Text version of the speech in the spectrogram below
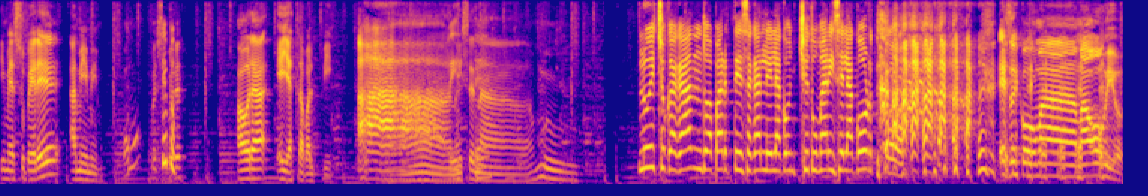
y me superé a mí mismo. ¿Cómo? Me Sí, superé. Ahora ella está para el pico. Ah, no hice nada. Mm. Lo he hecho cagando, aparte de sacarle la conchetumar y se la corto. Eso es como más, más obvio.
